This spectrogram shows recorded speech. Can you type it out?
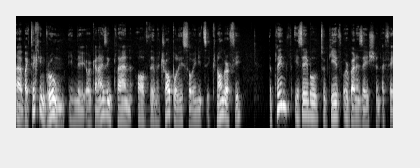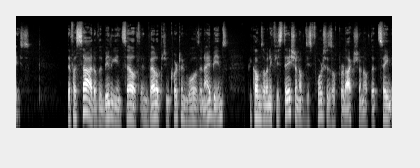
uh, by taking room in the organizing plan of the metropolis, or in its iconography, the plinth is able to give urbanization a face. The facade of the building itself, enveloped in curtain walls and I-beams, becomes a manifestation of these forces of production of that same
